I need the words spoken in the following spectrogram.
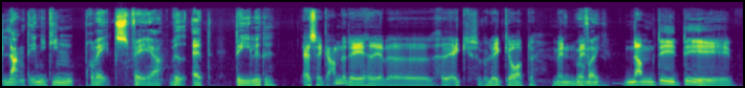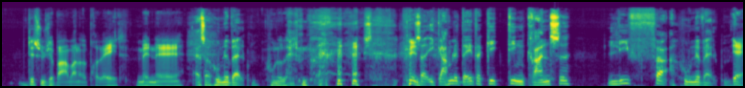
langt ind i din privatsfære ved at dele det? Altså i gamle dage havde jeg, været, havde jeg ikke, selvfølgelig ikke gjort det. Men, Hvorfor men, ikke? Nå, men det, det, det synes jeg bare var noget privat. Men øh, Altså hundevalpen. hundevalpen. Men- Så i gamle dage, der gik din grænse lige før hundevalpen. ja,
